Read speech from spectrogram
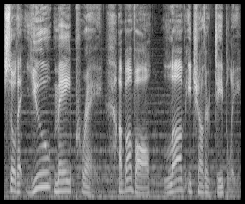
so that you may pray. Above all, love each other deeply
